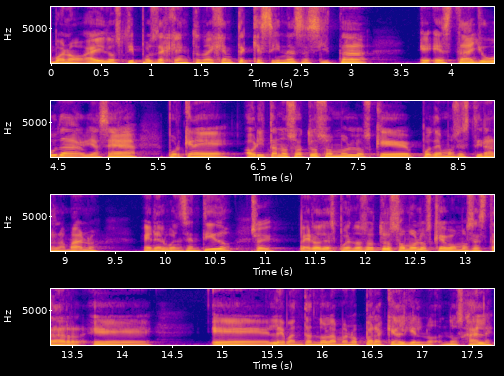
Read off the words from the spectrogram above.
bueno, hay dos tipos de gente, ¿no? Hay gente que sí necesita esta ayuda, ya sea porque ahorita nosotros somos los que podemos estirar la mano, en el buen sentido. Sí. Pero después nosotros somos los que vamos a estar eh, eh, levantando la mano para que alguien nos jale.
